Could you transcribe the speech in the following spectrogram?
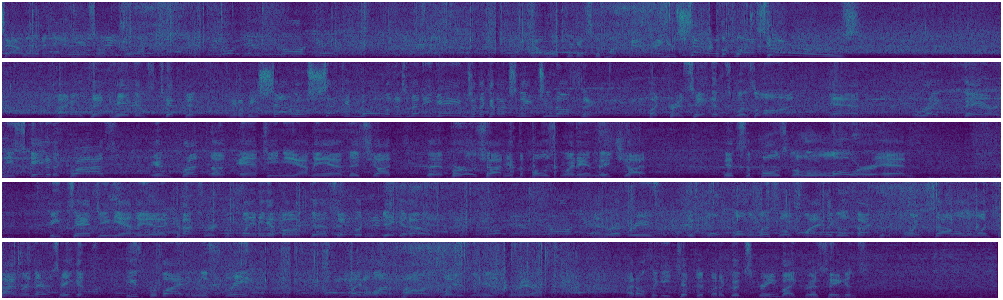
Salo and Hamhuis on the point. And now Holter gets the puck back. Now here's Salo with a blast. Scores! I don't think Higgins tipped it. It'll be Salo's second goal in as many games, and the Canucks lead 2 0. But Chris Higgins was on, and right there, he skated across in front of Antti Niemi, and this shot, the Burrows shot hit the post, went in. This shot hits the post a little lower and beats Antti Niemi. The Canucks were complaining about this. They couldn't dig it out. And the referees just won't blow the whistle. Finally goes back to the point. Salo the one-timer, and there's Higgins. He's providing the screen. Played a lot of power plays in his career. I don't think he tipped it, but a good screen by Chris Higgins.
